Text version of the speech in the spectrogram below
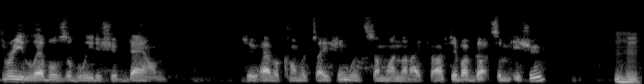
three levels of leadership down to have a conversation with someone that I trust if I've got some issue. Mhm.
